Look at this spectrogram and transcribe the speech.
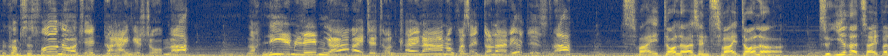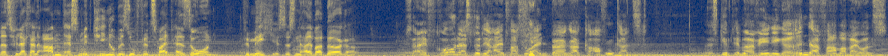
Bekommst es vorne und hinten reingeschoben, wa? Noch nie im Leben gearbeitet und keine Ahnung, was ein Dollar wert ist, wa? Zwei Dollar sind zwei Dollar. Zu ihrer Zeit war das vielleicht ein Abendessen mit Kinobesuch für zwei Personen. Für mich ist es ein halber Burger. Sei froh, dass du dir einfach so einen Burger kaufen kannst. Es gibt immer weniger Rinderfarmer bei uns.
